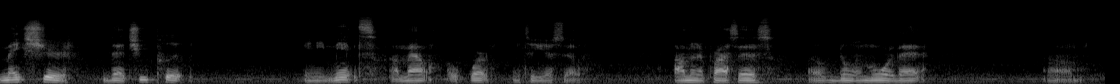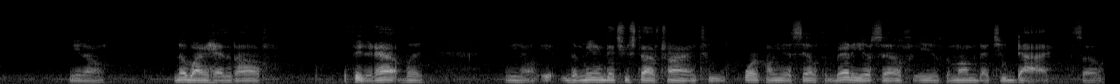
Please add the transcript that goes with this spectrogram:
make sure that you put an immense amount of work into yourself. I'm in the process of doing more of that. Um, you know, nobody has it all figured out, but you know, it, the minute that you stop trying to work on yourself to better yourself is the moment that you die. So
